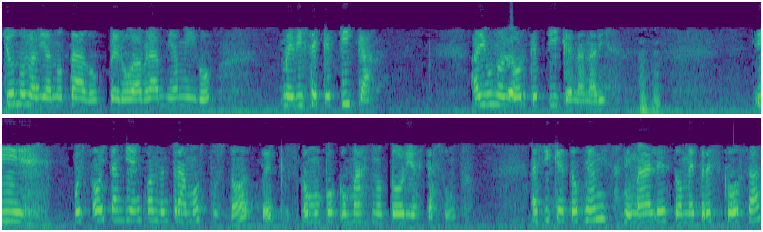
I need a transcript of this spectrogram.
yo no lo había notado, pero Abraham, mi amigo, me dice que pica. Hay un olor que pica en la nariz. Y pues hoy también cuando entramos, pues no, Eh, pues como un poco más notorio este asunto. Así que tomé a mis animales, tomé tres cosas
